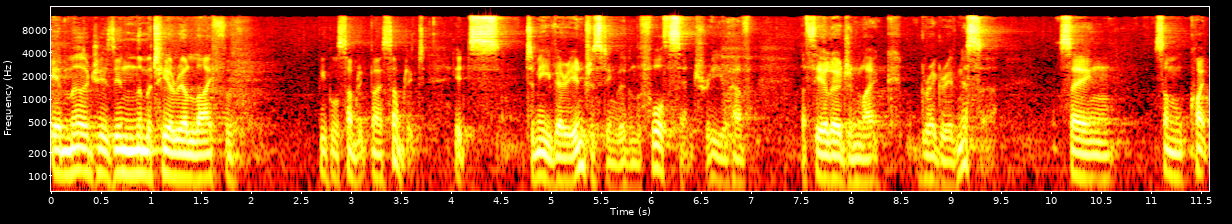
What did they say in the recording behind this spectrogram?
emerges in the material life of people subject by subject. It's to me very interesting that in the fourth century you have a theologian like Gregory of Nyssa saying some quite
